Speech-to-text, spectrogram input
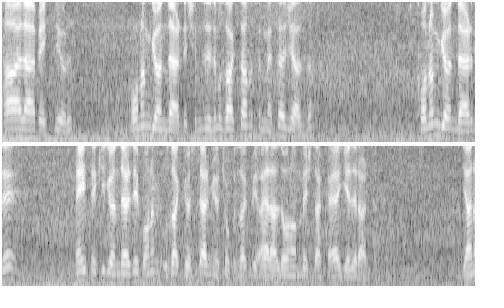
Hala bekliyoruz. Konum gönderdi. Şimdi dedim uzakta mısın? Mesaj yazdım. Konum gönderdi. Neyse ki gönderdiği konum uzak göstermiyor çok uzak. Bir herhalde 10-15 dakikaya gelir artık. Yani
